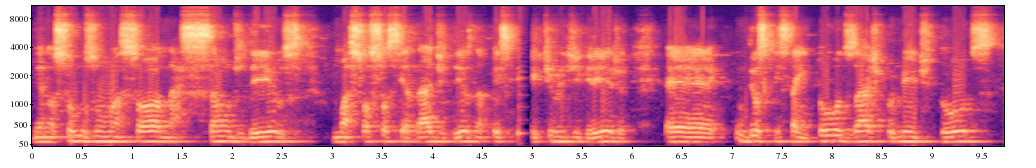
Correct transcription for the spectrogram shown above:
né? nós somos uma só nação de Deus, uma só sociedade de Deus na perspectiva de igreja, é, um Deus que está em todos, age por meio de todos,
